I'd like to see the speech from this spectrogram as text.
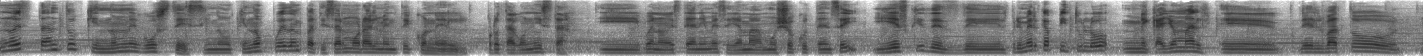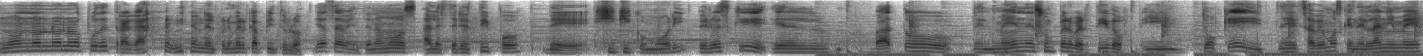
no es tanto que no me guste, sino que no puedo empatizar moralmente con el protagonista. Y bueno, este anime se llama Mushoku Tensei. Y es que desde el primer capítulo me cayó mal. Eh, el vato no, no, no, no lo pude tragar ni en el primer capítulo. Ya saben, tenemos al estereotipo de Hikikomori. Pero es que el vato, el men es un pervertido. Y ok, eh, sabemos que en el anime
